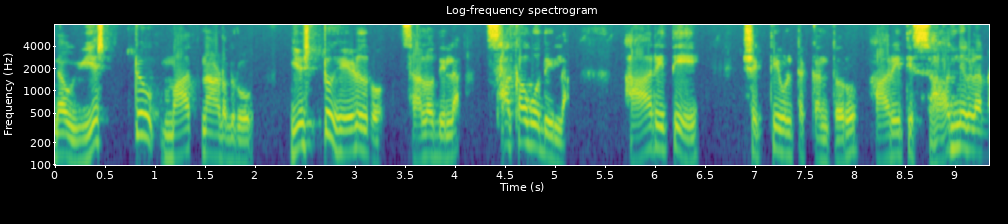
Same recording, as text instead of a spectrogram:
ನಾವು ಎಷ್ಟು ಮಾತನಾಡಿದ್ರು, ಎಷ್ಟು ಹೇಳಿದ್ರು ಸಾಲೋದಿಲ್ಲ, ಸಾಕಾಗೋದಿಲ್ಲ. ಆ ರೀತಿ ಶಕ್ತಿ ಉಳ್ತಕ್ಕಂಥವ್ರು, ಆ ರೀತಿ ಸಾಧನೆಗಳನ್ನ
